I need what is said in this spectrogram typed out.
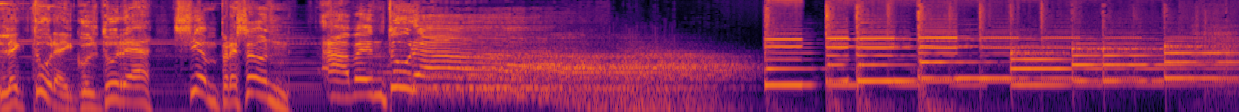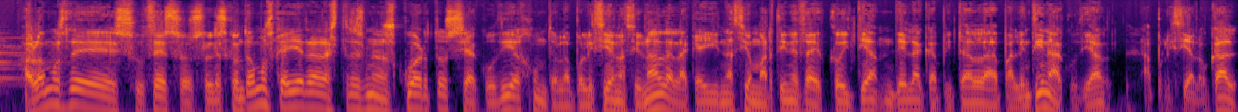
Lectura y cultura siempre son aventura. Hablamos de sucesos. Les contamos que ayer a las 3 menos cuartos se acudía junto a la Policía Nacional a la calle Ignacio Martínez Azcoitia de la capital palentina. Acudía la policía local.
